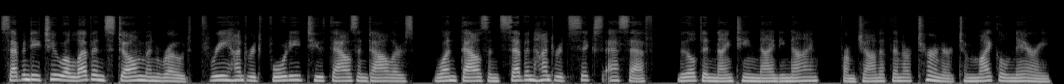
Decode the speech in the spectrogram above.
7211 Stoneman Road, $342,000, 1706 SF, built in 1999, from Jonathan R. Turner to Michael Neri.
